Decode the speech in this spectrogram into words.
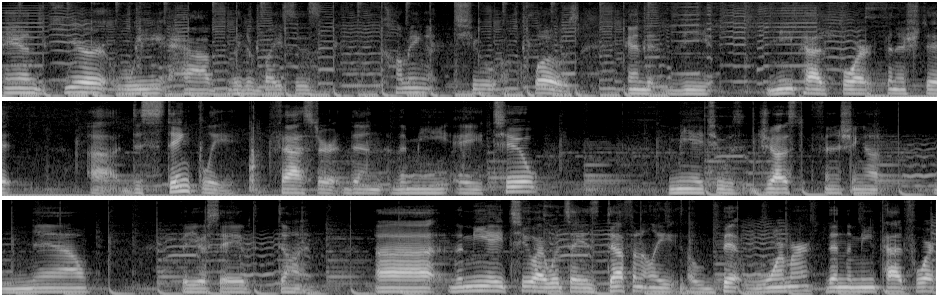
And here we have the devices coming to a close. And the Mi Pad 4 finished it uh, distinctly faster than the Mi A2. The Mi A2 was just finishing up now. Video saved, done. Uh, the Mi A2 I would say is definitely a bit warmer than the Mi Pad 4.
